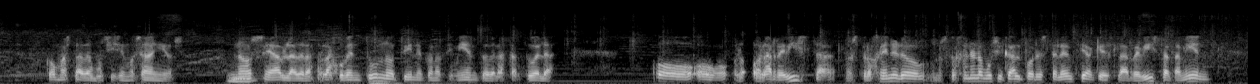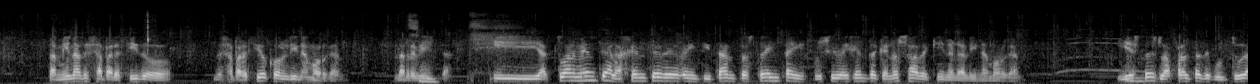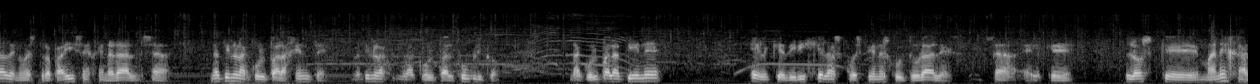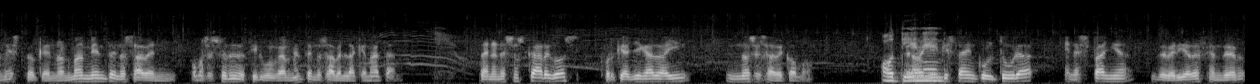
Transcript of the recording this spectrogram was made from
como ha estado muchísimos años. No mm. se habla de la, la juventud, no tiene conocimiento de la zarzuela. O, o, la revista, nuestro género, nuestro género musical por excelencia, que es la revista también, también ha desaparecido, desapareció con Lina Morgan, la revista. Y actualmente a la gente de veintitantos, treinta, inclusive hay gente que no sabe quién era Lina Morgan. Y mm. esto es la falta de cultura de nuestro país en general. O sea, no tiene la culpa la gente, no tiene la culpa el público. La culpa la tiene el que dirige las cuestiones culturales, o sea, el que los que manejan esto, que normalmente no saben, como se suele decir vulgarmente, no saben la que matan. Están en esos cargos porque ha llegado ahí no se sabe cómo. O tienen... alguien que está en cultura en España debería defender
